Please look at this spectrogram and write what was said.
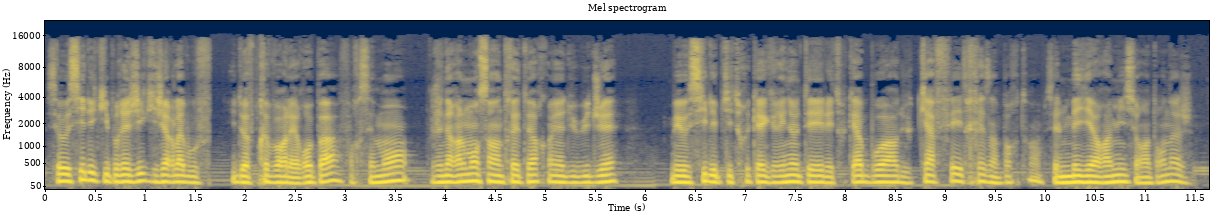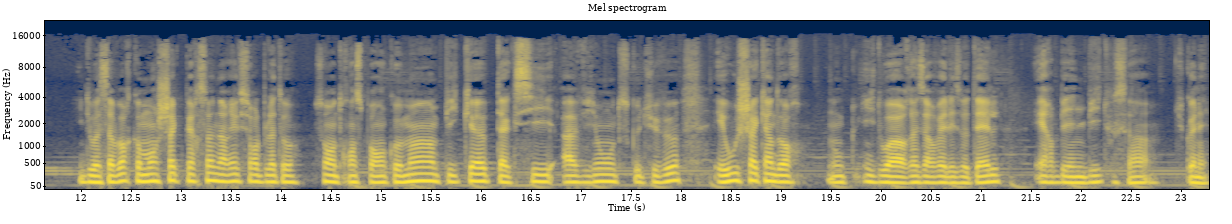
C'est aussi l'équipe régie qui gère la bouffe. Ils doivent prévoir les repas, forcément. Généralement, c'est un traiteur quand il y a du budget. Mais aussi les petits trucs à grignoter, les trucs à boire, du café, très important. C'est le meilleur ami sur un tournage. Il doit savoir comment chaque personne arrive sur le plateau. Soit en transport en commun, pick-up, taxi, avion, tout ce que tu veux. Et où chacun dort. Donc, il doit réserver les hôtels, Airbnb, tout ça. Tu connais.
